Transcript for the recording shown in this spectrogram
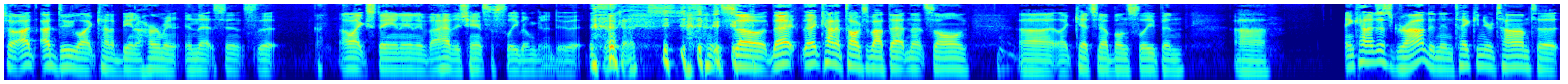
so I I do like kind of being a hermit in that sense that I like staying in. If I have the chance to sleep, I'm going to do it. Okay. so that that kind of talks about that in that song, uh, like catching up on sleep and uh, and kind of just grinding and taking your time to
